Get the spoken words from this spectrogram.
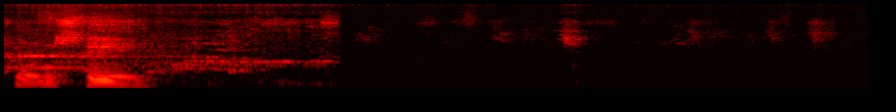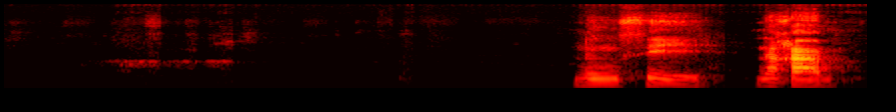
ศูนย์สี่หนึ่งสี่นะครับ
